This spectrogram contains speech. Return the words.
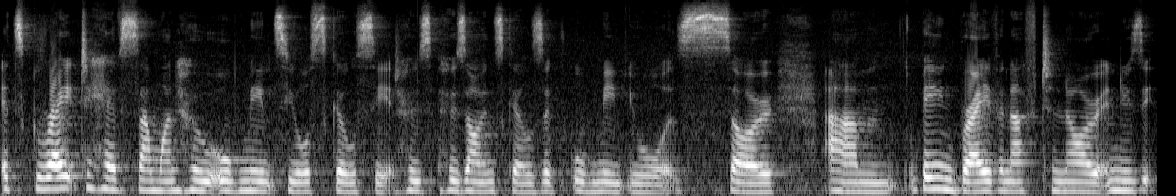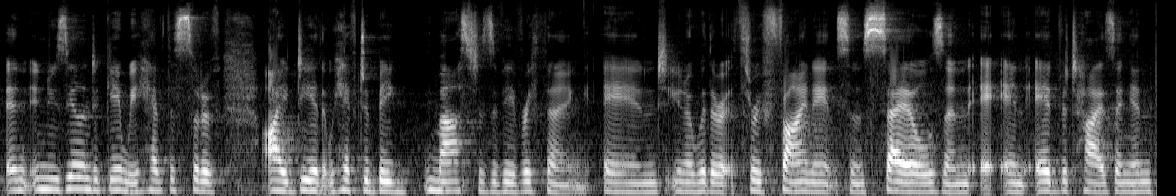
it's great to have someone who augments your skill set, whose, whose own skills augment yours. So um, being brave enough to know, in New, Ze- in, in New Zealand again, we have this sort of idea that we have to be masters of everything, and you know whether it's through finance and sales and, and advertising, and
